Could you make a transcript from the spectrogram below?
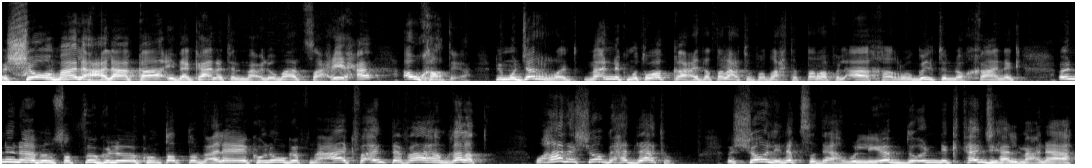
ال show ما له علاقة إذا كانت المعلومات صحيحة أو خاطئة. بمجرد ما أنك متوقع إذا طلعت وفضحت الطرف الآخر وقلت أنه خانك أننا بنصفق لك ونطبطب عليك ونوقف معاك فأنت فاهم غلط. وهذا ال show بحد ذاته. ال show اللي نقصده واللي يبدو إنك تجهل معناه؟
